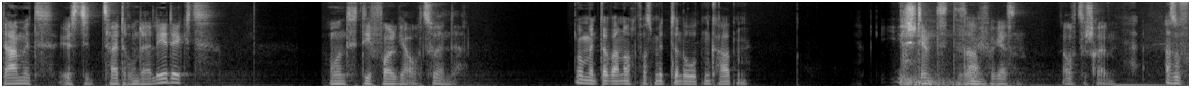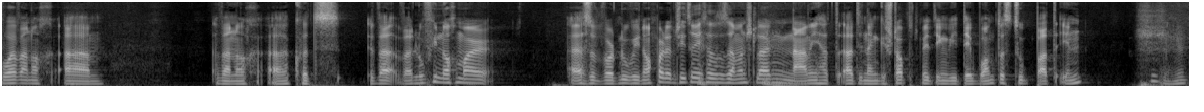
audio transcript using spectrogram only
damit ist die zweite Runde erledigt und die Folge auch zu Ende. Moment, da war noch was mit den roten Karten. Stimmt, das habe ich vergessen aufzuschreiben. Also vorher war noch, ähm, war noch äh, kurz, war, war Luffy nochmal, also wollte Luffy nochmal den Schiedsrichter zusammenschlagen. Nami hat, hat ihn dann gestoppt mit irgendwie They want us to butt in, Mhm.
